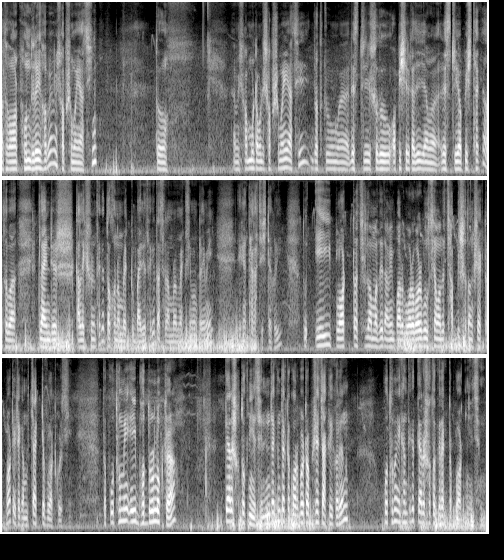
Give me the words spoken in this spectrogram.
অথবা আমার ফোন দিলেই হবে, আমি সবসময় আছি। তো আমি সব মোটামুটি সবসময়ই আছি। যতটুকু রেজিস্ট্রি শুধু অফিসের কাজে যে আমার রেজিস্ট্রি অফিস থাকে অথবা ক্লায়েন্টের কালেকশনে থাকে, তখন আমরা একটু বাইরে থাকি। তাছাড়া আমরা ম্যাক্সিমাম টাইমেই এখানে থাকার চেষ্টা করি। তো এই প্লটটা ছিল আমাদের, আমি বার, বরাবর বলছি আমাদের ছাব্বিশ শতাংশে একটা প্লট এটাকে আমরা চারটে প্লট করেছি। তো প্রথমে এই ভদ্রলোকটা তেরো শতক নিয়েছেন। এটা কিন্তু একটা কর্পোরেট অফিসে চাকরি করেন। প্রথমে এখান থেকে তেরো শতকের একটা প্লট নিয়েছেন।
